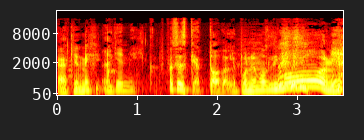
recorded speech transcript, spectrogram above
Aquí en México. aquí en México. Pues es que a todo le ponemos limón. Es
